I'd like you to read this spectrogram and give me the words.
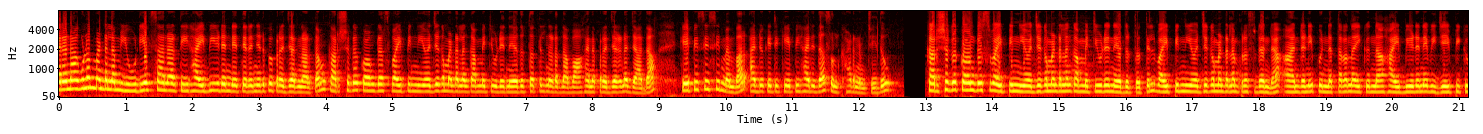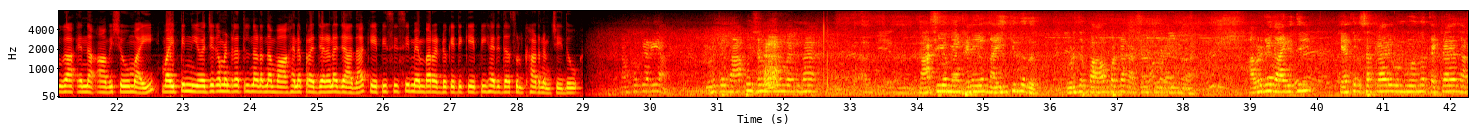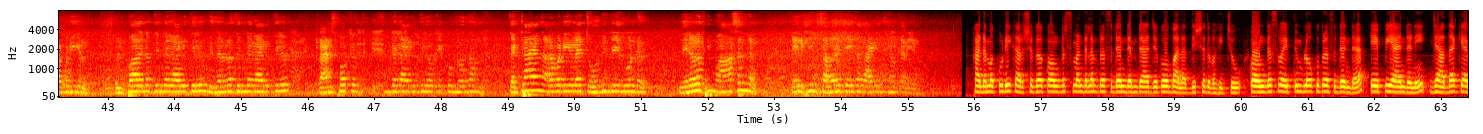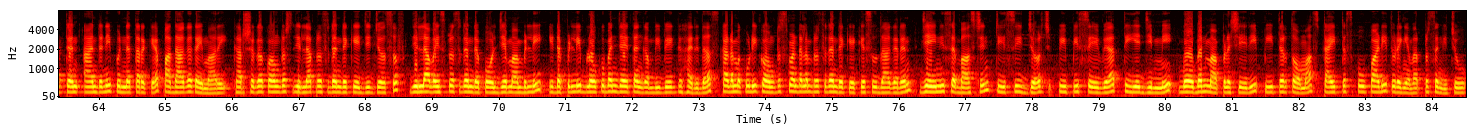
എറണാകുളം മണ്ഡലം U D F സ്ഥാനാർത്ഥി ഹൈബീഡന്റെ തിരഞ്ഞെടുപ്പ് പ്രചരണാർത്ഥം കർഷക കോൺഗ്രസ് വൈപ്പിൻ നിയോജക മണ്ഡലം കമ്മിറ്റിയുടെ നേതൃത്വത്തിൽ നടന്ന വാഹന പ്രചരണ ജാഥ K P C C member advocate K P Haridas ഉദ്ഘാടനം ചെയ്തു. കർഷക കോൺഗ്രസ് വൈപ്പിൻ നിയോജക മണ്ഡലം കമ്മിറ്റിയുടെ നേതൃത്വത്തിൽ വൈപ്പിൻ നിയോജക മണ്ഡലം പ്രസിഡന്റ് ആന്റണി പുന്നത്തറ നയിക്കുന്ന ഹൈബീഡനെ വിജയിപ്പിക്കുക എന്ന ആവശ്യവുമായി വൈപ്പിൻ നിയോജക മണ്ഡലത്തിൽ നടന്ന വാഹന പ്രചരണ ജാഥ K member advocate K Haridas ഉദ്ഘാടനം ചെയ്തു. നമുക്കൊക്കെ അറിയാം. ഇവിടുത്തെ നാൽപ്പത് ശതമാനം വരുന്ന കാർഷിക മേഖലയെ നയിക്കുന്നത് ഇവിടുത്തെ പാവപ്പെട്ട കർഷക തൊഴിലാളികളാണ് അവരുടെ കാര്യത്തിൽ കേന്ദ്ര സർക്കാർ കൊണ്ടുവന്ന തെറ്റായ നടപടികൾ ഉൽപ്പാദനത്തിന്റെ കാര്യത്തിലും വിതരണത്തിന്റെ കാര്യത്തിലും ട്രാൻസ്പോർട്ടിന്റെ കാര്യത്തിലുമൊക്കെ കൊണ്ടുവന്ന തെറ്റായ നടപടികളെ ചോദ്യം ചെയ്തുകൊണ്ട് നിരവധി മാസങ്ങൾ ഡൽഹിയിൽ സമരം ചെയ്ത കാര്യം നിങ്ങൾക്കറിയാം. കടമക്കുടി കർഷക കോൺഗ്രസ് മണ്ഡലം പ്രസിഡന്റ് എം രാജഗോപാൽ അധ്യക്ഷത വഹിച്ചു. Congress Vypin block president A P Antony ജാഥ ക്യാപ്റ്റൻ ആന്റണി പുന്നത്തറയ്ക്ക് പതാക കൈമാറി. കർഷക കോൺഗ്രസ് ജില്ലാ പ്രസിഡന്റ് കെ ജി ജോസഫ് ജില്ലാ vice president Paul J Mampilly Edappally block panchayat അംഗം Vivek Haridas Kadamakkudy Congress mandalam president K K Sudhakaran Jainy Sebastian T C George P P Xavier T A Jimmy Boban Mappilassery Peter Thomas Titus Poopady തുടങ്ങിയവർ പ്രസംഗിച്ചു.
